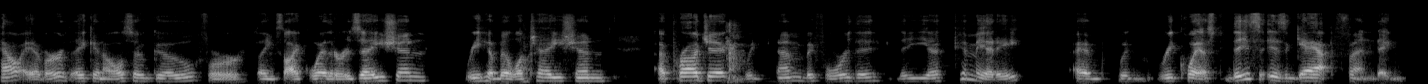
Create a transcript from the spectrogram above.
however, they can also go for things like weatherization, rehabilitation. A project would come before the, the uh, committee and would request, this is gap funding.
